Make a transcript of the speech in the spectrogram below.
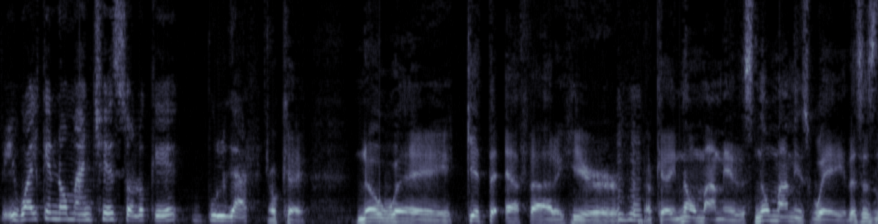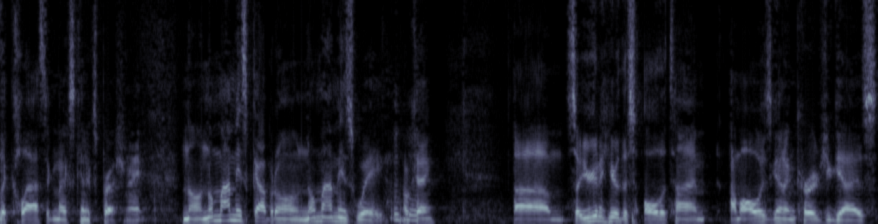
igual que no manches, solo que vulgar. Okay. No way. Get the F out of here. Okay. No mames. No mames way. This is the classic Mexican expression, right? No, no mames cabrón. No mames way. Okay. Um, so you're going to hear this all the time. I'm always going to encourage you guys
